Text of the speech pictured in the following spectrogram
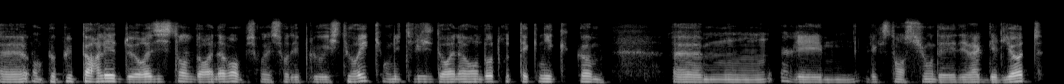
Euh, on ne peut plus parler de résistance dorénavant puisqu'on est sur des plus hauts historiques. On utilise dorénavant d'autres techniques comme euh, l'extension des, vagues d'Elliott.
